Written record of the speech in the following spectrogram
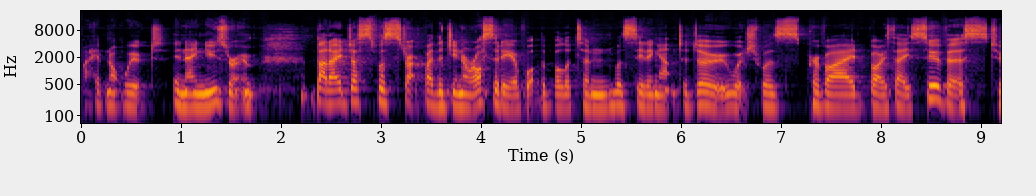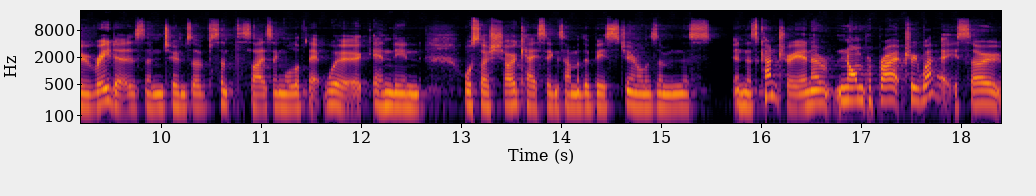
I have not worked in a newsroom, but I just was struck by the generosity of what the bulletin was setting out to do, which was provide both a service to readers in terms of synthesizing all of that work and then also showcasing some of the best journalism in this in this country in a non-proprietary way. So,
